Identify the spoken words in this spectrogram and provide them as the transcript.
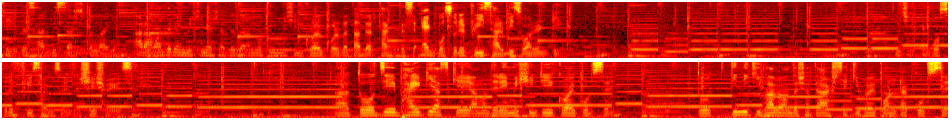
সেক্ষেত্রে সার্ভিস চার্জ তো লাগে। আর আমাদের এই মেশিনের সাথে যারা নতুন মেশিন ক্রয় করবে, তাদের থাকতেছে এক বছরের ফ্রি সার্ভিস ওয়ারেন্টি। এক বছরের ফ্রি সার্ভিস শেষ হয়ে গেছে। তো যে ভাইটি আজকে আমাদের এই মেশিনটি ক্রয় করছে, তো তিনি কীভাবে আমাদের সাথে আসছে, কীভাবে কন্ট্যাক্ট করছে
